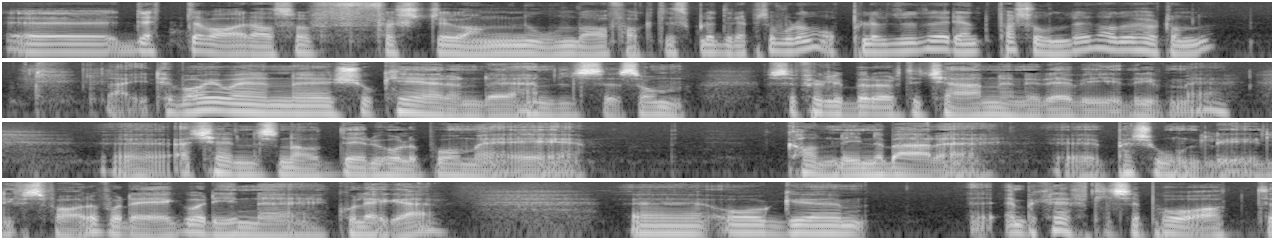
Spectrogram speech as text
uh, dette var altså første gang noen da faktisk ble drept. Så hvordan opplevde du det rent personlig da du hørte om det? Nei, det var jo en eh, sjokkerende hendelse som selvfølgelig berørte kjernen i det vi driver med. Eh, erkjennelsen av at det du holder på med, er, kan innebære eh, personlig livsfare for deg og dine kollegaer. Og en bekreftelse på at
